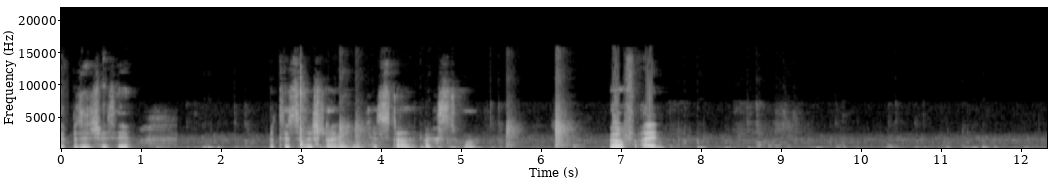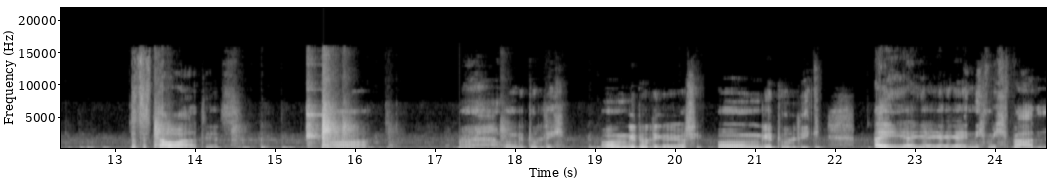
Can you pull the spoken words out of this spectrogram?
Halt bitte die Scheiße her. Prozesse, Beschleunigung, Kristall, Wachstum. Wirf ein. Das, das dauert jetzt. Oh. Ah, ungeduldig. Ungeduldiger Yoshi. Ungeduldig. Eieieiei, nicht mich baden.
